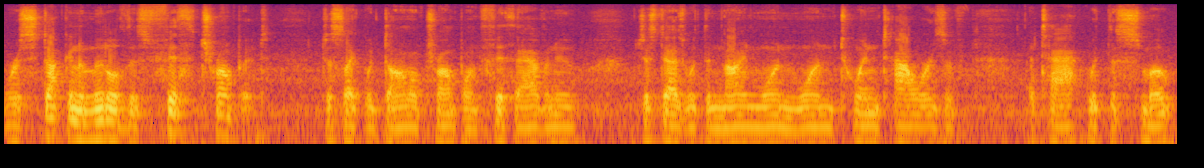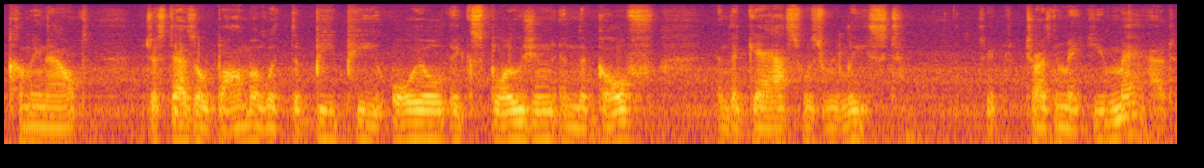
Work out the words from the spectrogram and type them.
We're stuck in the middle of this fifth trumpet, just like with Donald Trump on Fifth Avenue, just as with the 911 Twin Towers of attack with the smoke coming out, just as Obama with the BP oil explosion in the Gulf and the gas was released. So tries to make you mad.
